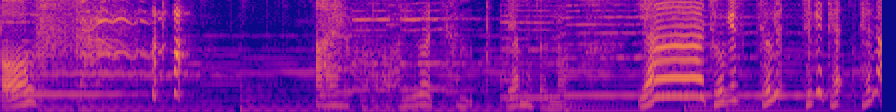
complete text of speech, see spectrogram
어후. 아이고, 이거 참, 왜 하면 좋노? 야, 저게, 저게, 저게 되, 되나?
